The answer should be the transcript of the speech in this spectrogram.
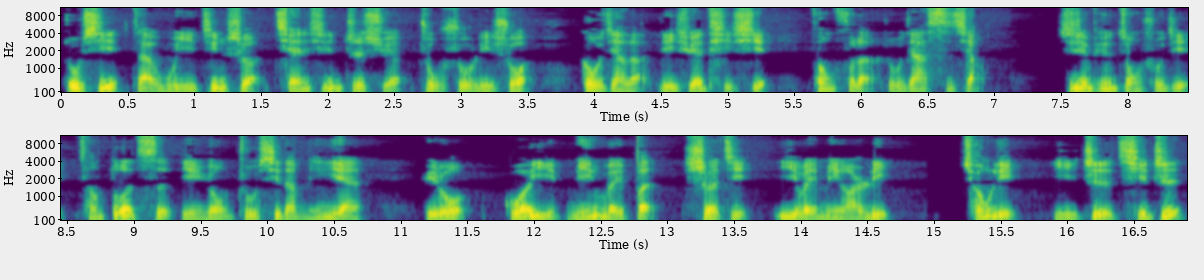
朱熹在武夷精舍潜心治学，著书立说，构建了理学体系，丰富了儒家思想。习近平总书记曾多次引用朱熹的名言，比如“国以民为本，社稷亦为民而立；穷理以治其知，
